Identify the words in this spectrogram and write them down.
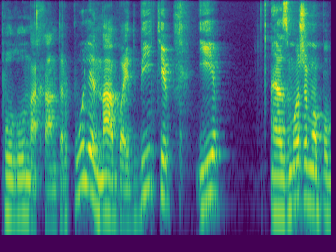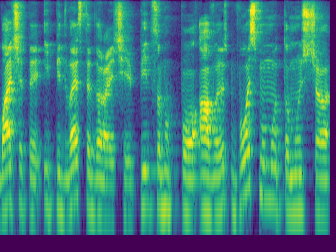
пулу на Хантерпулі, на байтбіті І зможемо побачити і підвести, до речі, підсумок по А8, тому що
